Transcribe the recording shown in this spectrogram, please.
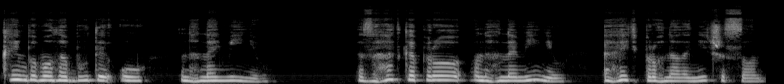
Ким би могла бути у Нгнамінів? Згадка про Нгнамінів геть прогнала ніч і сон.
